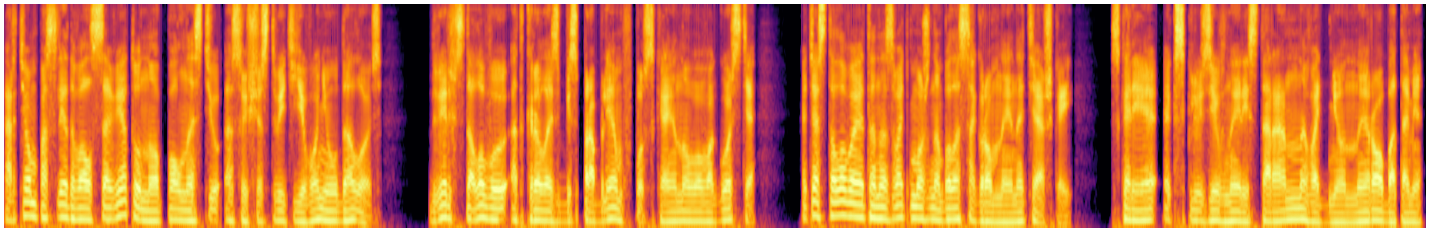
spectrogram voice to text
Артём последовал совету, но полностью осуществить его не удалось. Дверь в столовую открылась без проблем, впуская нового гостя — Хотя столовой это назвать можно было с огромной натяжкой. Скорее, эксклюзивный ресторан, наводненный роботами.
